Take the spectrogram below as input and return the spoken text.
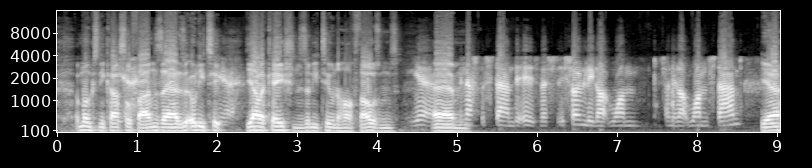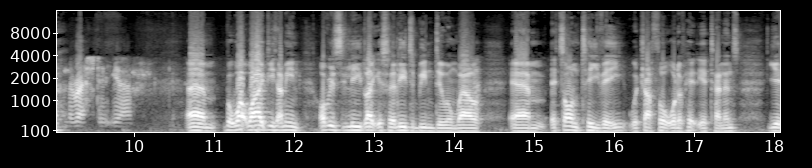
amongst Newcastle Yeah. fans. Uh, there's only two. Yeah. The allocation is only two and a half thousand. Yeah, Um, and that's the stand it is. That's, it's only like one. It's only like one stand, Yeah. and the rest, is, yeah. Um, but what? Why do you? I mean, obviously, Leeds, like you said, Leeds have been doing well. Um, it's on TV, which I thought would have hit the attendance. You,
